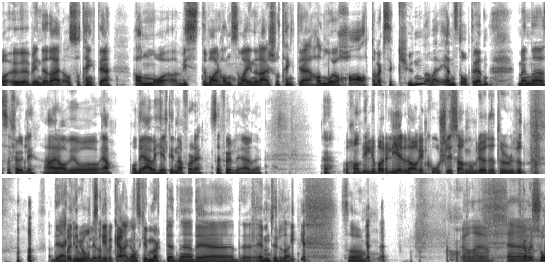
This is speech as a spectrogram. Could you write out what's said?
og øve inn det der. Og så tenkte jeg må, Hvis det var han som var inne der, så tenkte jeg han må jo hate hvert sekund av hver eneste opptreden. Men uh, selvfølgelig. Her har vi jo Ja. Og det er jo helt innafor, det. Selvfølgelig er det det. Og han ville jo bare lage en koselig sang om Rødhette og ulven. det er ikke mulig. Det er ganske mørkt, det, det, det eventyret der. Så ja, nei, ja. Skal vi se.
